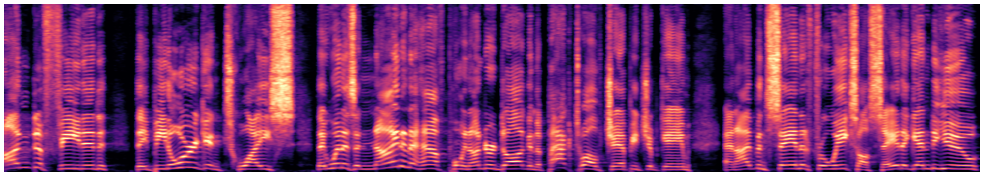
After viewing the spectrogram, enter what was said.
undefeated. They beat Oregon twice. They went as a nine and a half point underdog in the Pac 12 championship game. And I've been saying it for weeks. I'll say it again to you.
